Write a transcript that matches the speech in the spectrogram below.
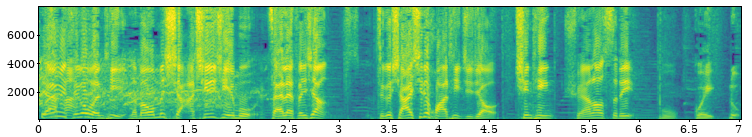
关于这个问题，那么我们下期的节目再来分享。这个下一期的话题就叫请听轩老师的不归路。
